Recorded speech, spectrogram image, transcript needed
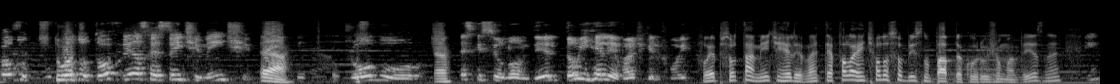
O, produtor fez recentemente. É. O jogo. É. Esqueci o nome dele, tão irrelevante que ele foi. Foi absolutamente irrelevante. Até falou, a gente falou sobre isso no Papo da Coruja uma vez, né? Sim.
